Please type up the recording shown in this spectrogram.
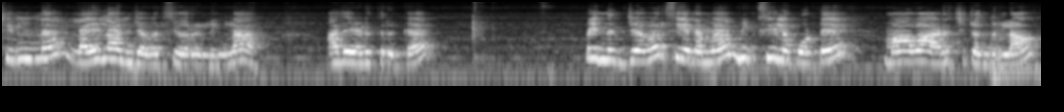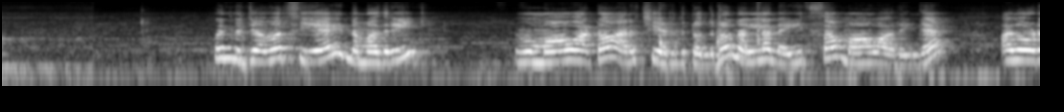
சின்ன லைலான் ஜவரிசி வரும் இல்லைங்களா? அதை எடுத்திருக்கேன். இப்போ இந்த ஜவர்சியை நம்ம மிக்சியில் போட்டு மாவாக அரைச்சிட்டு வந்துடலாம். இப்போ இந்த ஜவர்சியை இந்த மாதிரி நம்ம மாவாட்டம் அரைச்சி எடுத்துகிட்டு வந்துட்டோம். நல்லா நைஸாக மாவு அரைங்க. அதோட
